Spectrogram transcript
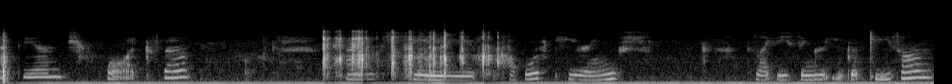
at the end, like that. I keep a couple of key rings, like these things that you put keys on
